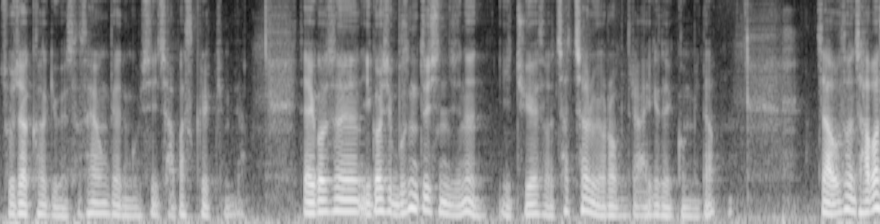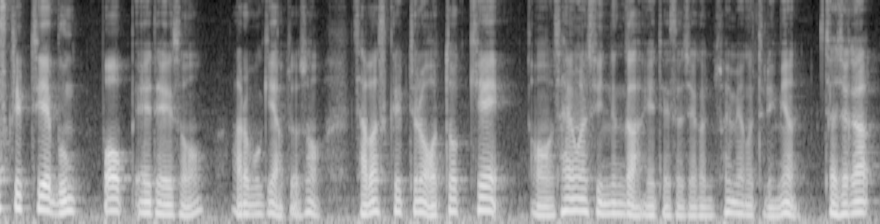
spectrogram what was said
조작하기 위해서 사용되는 것이 JavaScript입니다. 자, 이것은 이것이 무슨 뜻인지는 이 뒤에서 차차로 여러분들이 알게 될 겁니다. 자, 우선 JavaScript의 문법에 대해서 알아보기에 앞서서 JavaScript를 어떻게 어, 사용할 수 있는가에 대해서 제가 설명을 드리면 자, 제가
